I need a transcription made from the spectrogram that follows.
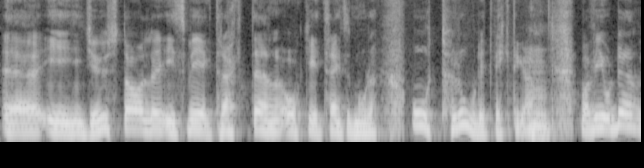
eh, i Ljusdal, i Svegtrakten och i Trängslet-Mora. Otroligt viktiga. Mm. Vad vi gjorde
